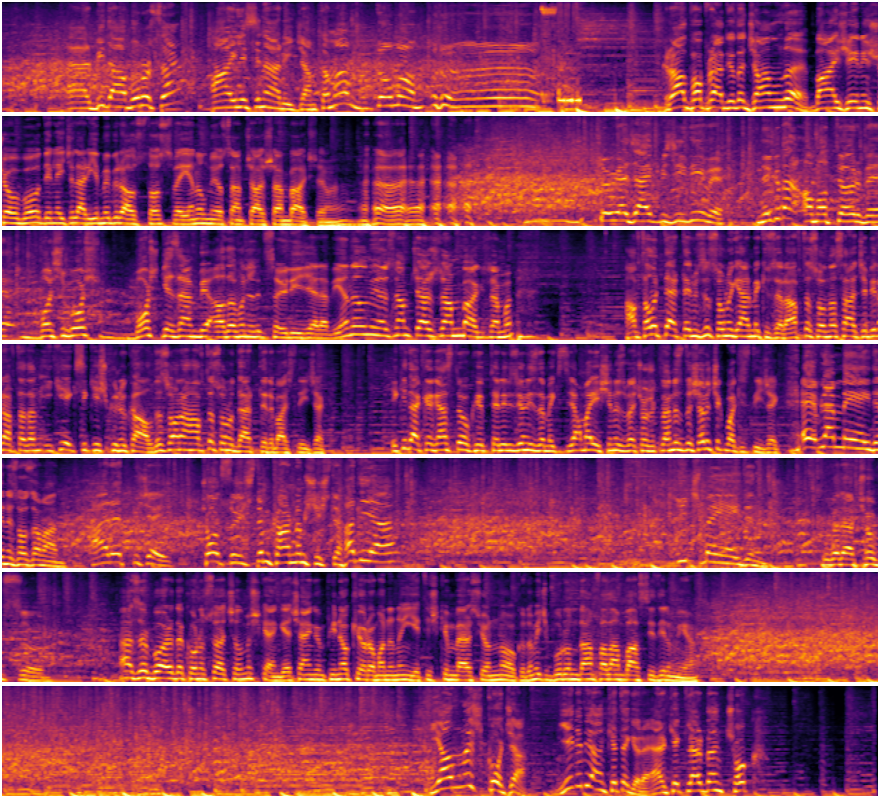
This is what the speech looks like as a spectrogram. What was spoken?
Eğer bir daha vurursa ailesini arayacağım tamam mı? Tamam. Kral Pop Radyo'da canlı Bay J'nin şovu bu. Dinleyiciler 21 Ağustos ve yanılmıyorsam çarşamba akşamı. Çok acayip bir şey değil mi? Ne kadar amatör ve başıboş boş gezen bir adamın söyleyeceği laf. Yanılmıyorsam çarşamba akşamı. Haftalık dertlerimizin sonu gelmek üzere. Hafta sonunda sadece bir haftadan iki eksik iş günü kaldı. Sonra hafta sonu dertleri başlayacak. İki dakika gazete okuyup televizyon izlemek isteyecek ama eşiniz ve çocuklarınız dışarı çıkmak isteyecek. Evlenmeyeydiniz o zaman. Hayret bir şey. Çok su içtim karnım şişti. Hadi ya. İçmeyeydin. Bu kadar çok su. Hazır bu arada konusu açılmışken geçen gün Pinokyo romanının yetişkin versiyonunu okudum. Hiç burundan falan bahsedilmiyor. Yanlış koca. Yeni bir ankete göre erkeklerden çok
